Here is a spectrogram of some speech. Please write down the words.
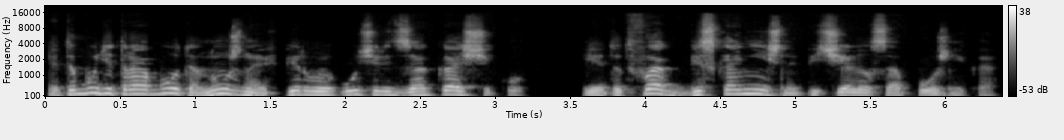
Это будет работа, нужная в первую очередь заказчику, и этот факт бесконечно печалил сапожника.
